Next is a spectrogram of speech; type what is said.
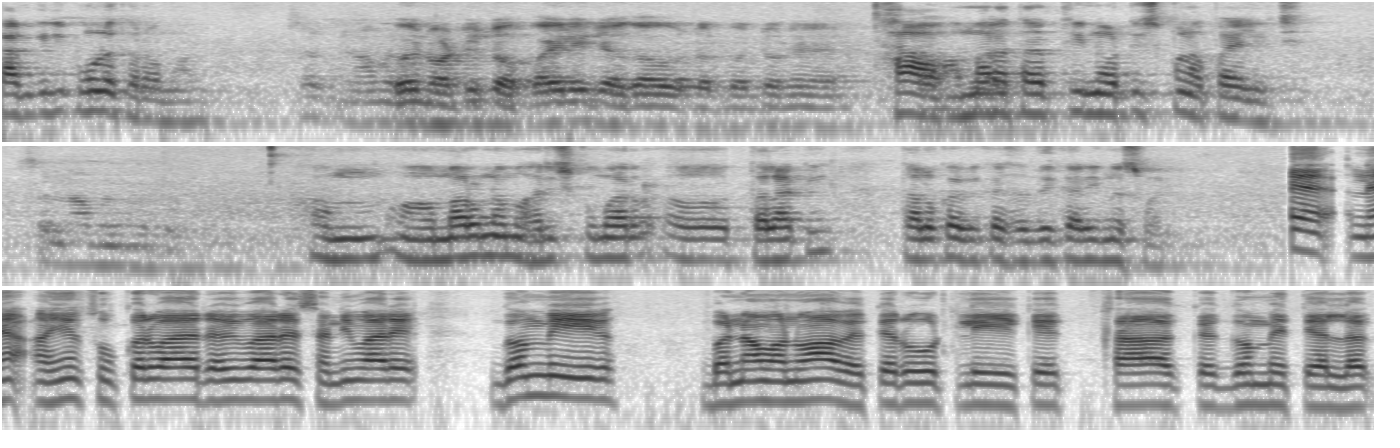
કામગીરી પૂર્ણ કરવામાં આવે. કોઈ નોટિસો અપાયેલી છે અગાઉ સરપંચોને? હા અમારા તરફથી નોટિસ પણ અપાયેલી છે. મારું નામ હરીશકુમાર તલાટી તાલુકા વિકાસ અધિકારી નસવાડી. અને અહીંયા શુક્રવારે રવિવારે શનિવારે ગમે એ બનાવવાનું આવે કે રોટલી કે શાક કે ગમે તે અલગ,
